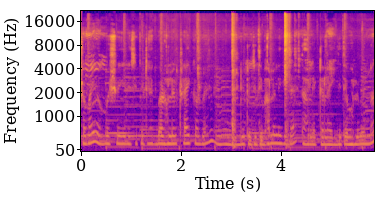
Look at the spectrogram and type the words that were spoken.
সবাই অবশ্যই এই রেসিপিটা একবার হলেও ট্রাই করবেন এবং ভিডিওটা যদি ভালো লেগে যায়, তাহলে একটা লাইক দিতে ভুলবেন না।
